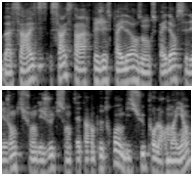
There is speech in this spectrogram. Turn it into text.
bah, ça, reste, ça reste un RPG Spiders. Donc, Spiders, c'est des gens qui font des jeux qui sont peut-être un peu trop ambitieux pour leurs moyens.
